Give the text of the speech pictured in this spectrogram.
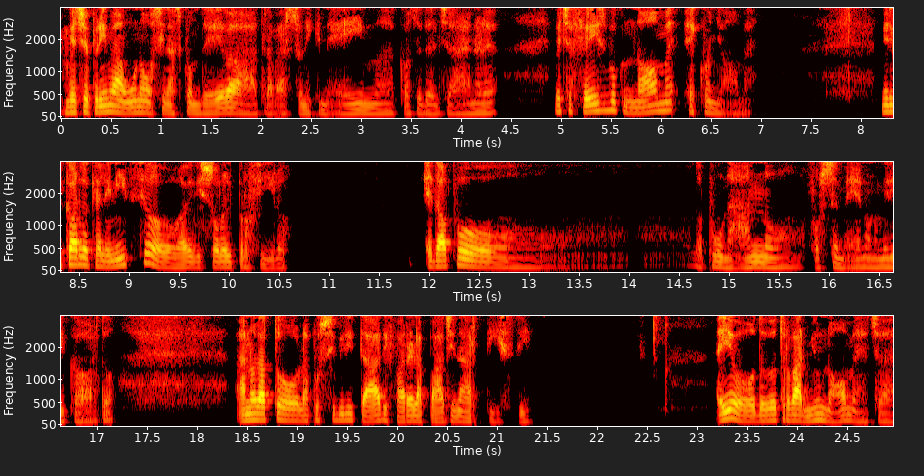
invece prima uno si nascondeva attraverso nickname, cose del genere. Invece Facebook nome e cognome. Mi ricordo che all'inizio avevi solo il profilo e dopo, dopo un anno, forse meno, non mi ricordo, hanno dato la possibilità di fare la pagina artisti. E io dovevo trovarmi un nome, cioè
